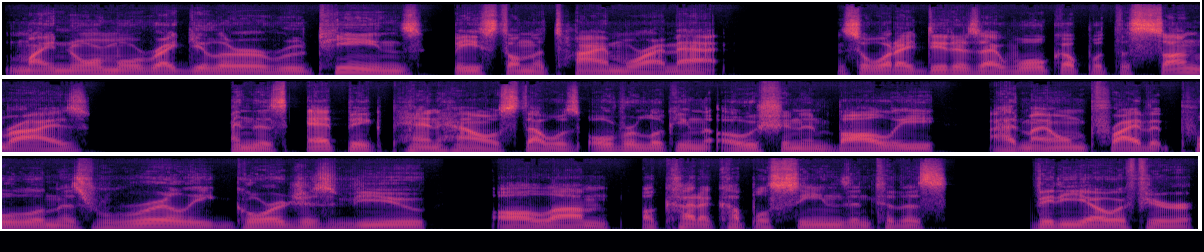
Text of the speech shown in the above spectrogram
my normal regular routines based on the time where I'm at. And so what I did is I woke up with the sunrise and this epic penthouse that was overlooking the ocean in Bali. I had my own private pool and this really gorgeous view. I'll um I'll cut a couple scenes into this video. If you're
